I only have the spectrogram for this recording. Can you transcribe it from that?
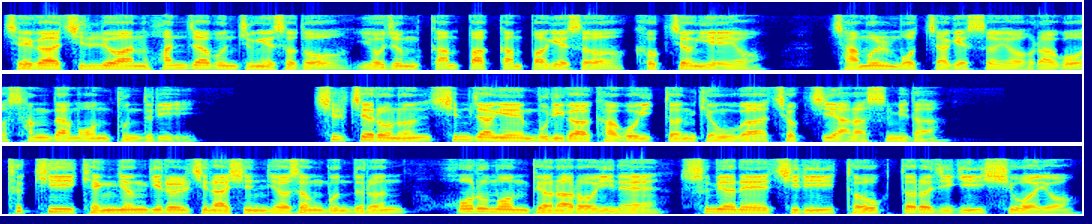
제가 진료한 환자분 중에서도 요즘 깜빡깜빡해서 걱정이에요. 잠을 못 자겠어요. 라고 상담 온 분들이 실제로는 심장에 무리가 가고 있던 경우가 적지 않았습니다. 특히 갱년기를 지나신 여성분들은 호르몬 변화로 인해 수면의 질이 더욱 떨어지기 쉬워요.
